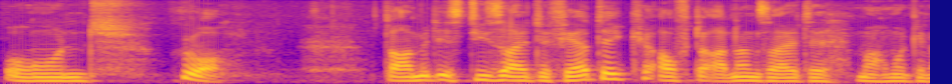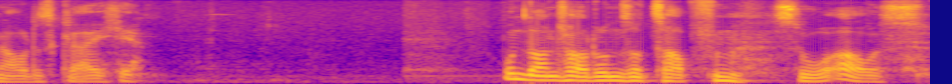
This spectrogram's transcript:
Und ja, damit ist die Seite fertig. Auf der anderen Seite machen wir genau das gleiche. Und dann schaut unser Zapfen so aus.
